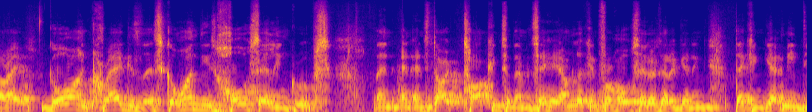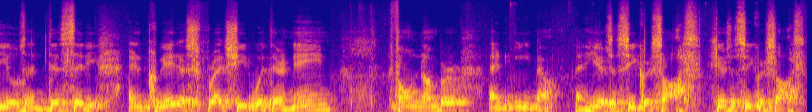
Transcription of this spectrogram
all right, go on Craigslist, go on these wholesaling groups, and, and, and start talking to them and say, hey, I'm looking for wholesalers that are getting that can get me deals in this city, and create a spreadsheet with their name, phone number, and email. And here's the secret sauce. Here's the secret sauce.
